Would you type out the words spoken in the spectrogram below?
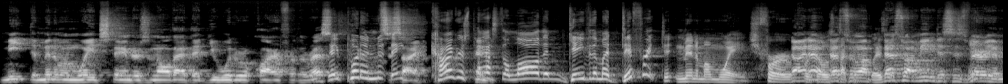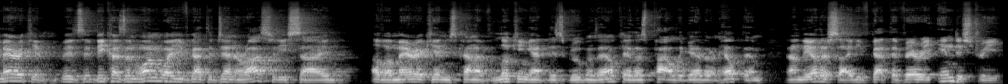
meet the minimum wage standards and all that that you would require for the rest. They put a society. They, Congress passed and, a law that gave them a different minimum wage for. I know that's what, I, that's what I mean. This is very American it's because in one way you've got the generosity side of Americans kind of looking at this group and saying, okay, let's pile together and help them. And on the other side, you've got the very industry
